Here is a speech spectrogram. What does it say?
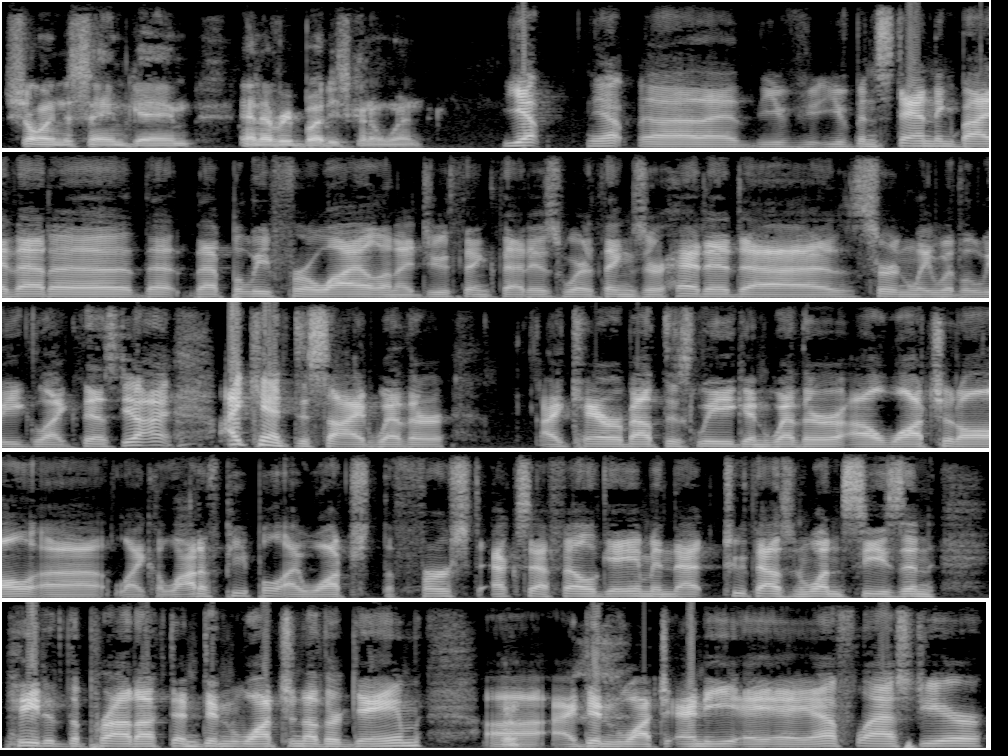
showing the same game, and everybody's going to win. Yep, yep. Uh, you've you've been standing by that uh, that that belief for a while, and I do think that is where things are headed. Uh, certainly with a league like this, yeah, I, I can't decide whether I care about this league and whether I'll watch it all. Uh, like a lot of people, I watched the first XFL game in that 2001 season, hated the product, and didn't watch another game. Uh, I didn't watch any AAF last year.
